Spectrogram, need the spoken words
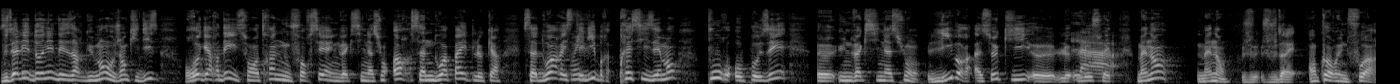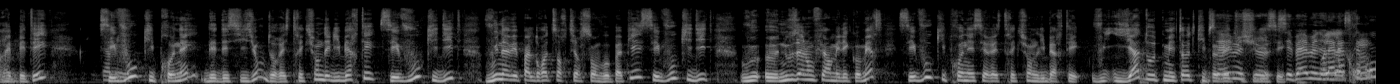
vous allez donner des arguments aux gens qui disent regardez, ils sont en train de nous forcer à une vaccination. Or, ça ne doit pas être le cas. Ça doit rester libre précisément pour opposer euh, une vaccination libre à ceux qui euh, le, souhaitent. Maintenant, maintenant je, voudrais encore une fois répéter C'est vous qui prenez des décisions de restriction des libertés. C'est vous qui dites, vous n'avez pas le droit de sortir sans vos papiers. C'est vous qui dites, vous, euh, nous allons fermer les commerces. C'est vous qui prenez ces restrictions de liberté. Vous- Il y a d'autres méthodes qui Vous peuvent savez, être monsieur, utilisées. c'est pas Emmanuel Macron.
